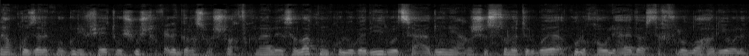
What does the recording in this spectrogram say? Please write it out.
لا انقل ذلك موجودين في شيء وشوش تفعيل الجرس واشتراك في القناه ليصلكم كل جديد وتساعدوني على نشر السنة الروايه أقول قولي هذا وأستغفر الله لي ولكم.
